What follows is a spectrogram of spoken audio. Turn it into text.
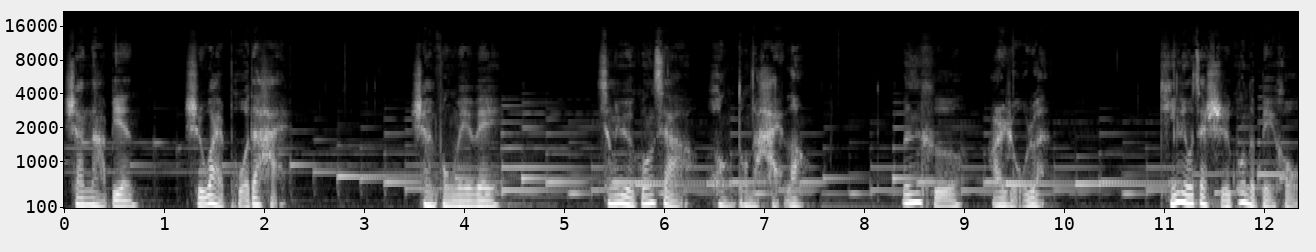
山那边是外婆的海。山风微微，像月光下晃动的海浪，温和而柔软，停留在时光的背后，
